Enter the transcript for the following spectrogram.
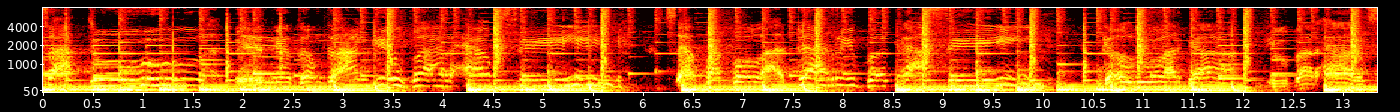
satu. Ini tentang Gilbar MC Sepak bola dari Bekasi. Keluarga Gilbar MC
